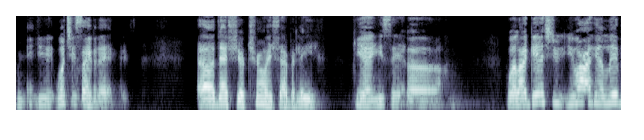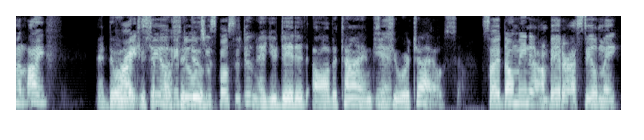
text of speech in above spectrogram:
You, what you say to that? Uh, that's your choice, I believe. Yeah, you said, uh, well, I guess you you out here living life And doing right what you're still supposed and to do what you're supposed to do. and you did it all the time Yeah. since you were a child. So. So it don't mean that I'm better. I still make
